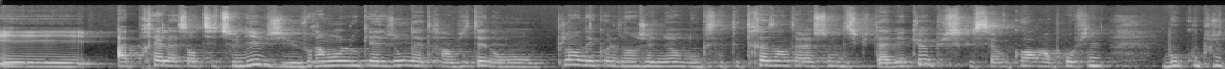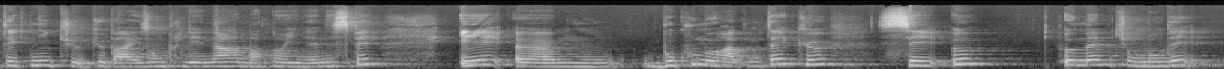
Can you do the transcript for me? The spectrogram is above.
Et après la sortie de ce livre, j'ai eu vraiment l'occasion d'être invitée dans plein d'écoles d'ingénieurs, donc c'était très intéressant de discuter avec eux, puisque c'est encore un profil beaucoup plus technique que, par exemple l'ENA, maintenant INSP. Et beaucoup me racontaient que c'est eux, eux-mêmes, qui ont demandé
